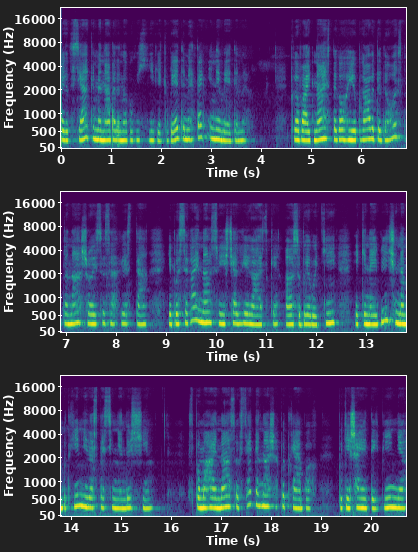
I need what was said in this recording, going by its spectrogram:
перед всякими нападами ворогів, як видимих, так і невидимих. Провадь нас дорогою правди до Господа нашого Ісуса Христа і посирай нам свої щедрі ласки, а особливо ті, які найбільше нам потрібні для спасіння душі. Спомагай нас у всяких наших потребах, потішай у терпіннях,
